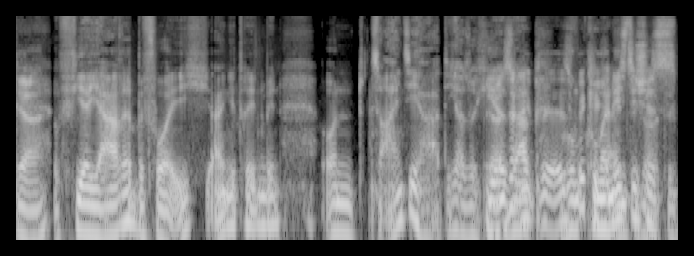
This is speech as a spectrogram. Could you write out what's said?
ja. vier Jahre bevor ich eingetreten bin und so einzigartig. Also hier sagt humanistisches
